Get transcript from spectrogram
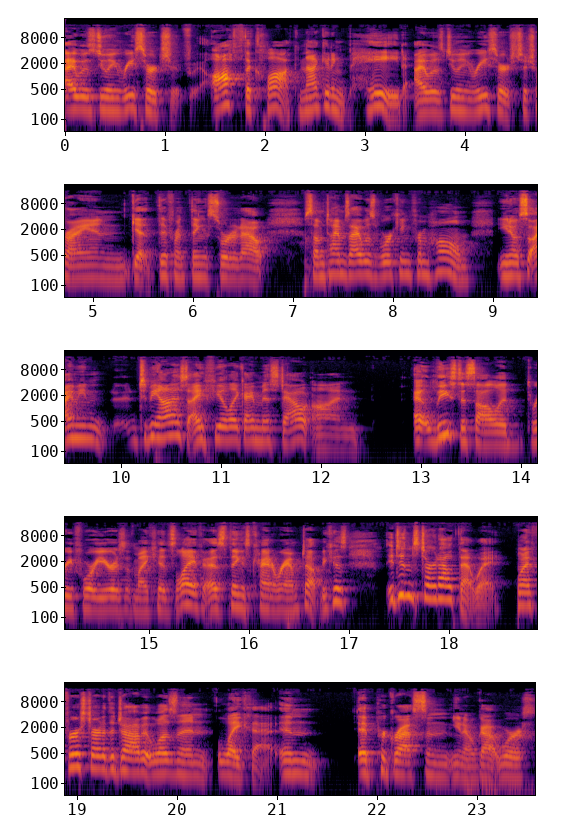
I was doing research off the clock, not getting paid. I was doing research to try and get different things sorted out. Sometimes I was working from home, you know, so I mean, to be honest, I feel like I missed out on at least a solid three, four years of my kid's life as things kind of ramped up because it didn't start out that way. When I first started the job, it wasn't like that. And it progressed and, you know, got worse.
